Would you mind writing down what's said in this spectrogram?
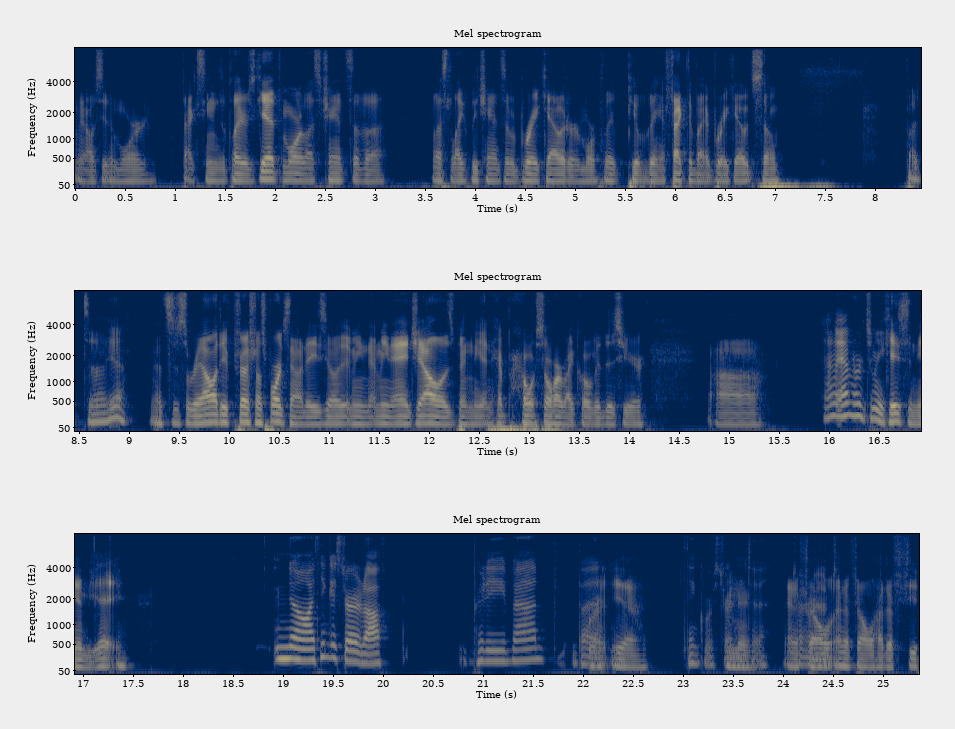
I mean, obviously, the more vaccines the players get, the more or less chance of a less likely chance of a breakout or more play, people being affected by a breakout. So, but uh, yeah, that's just the reality of professional sports nowadays. You know, I mean, I mean, NHL has been getting hit so hard by COVID this year. Uh, I haven't heard too many cases in the NBA. No, I think it started off pretty bad, but Right? Yeah, I think we're starting to NFL. NFL had a few.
